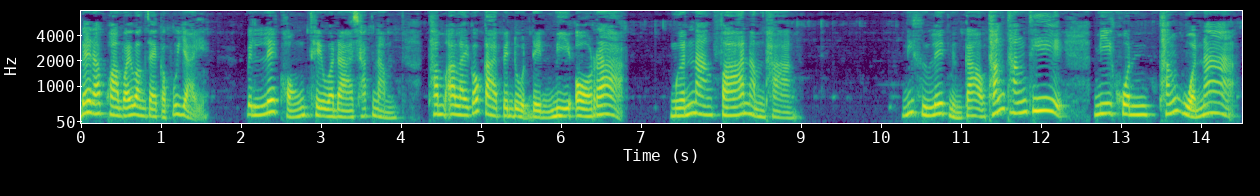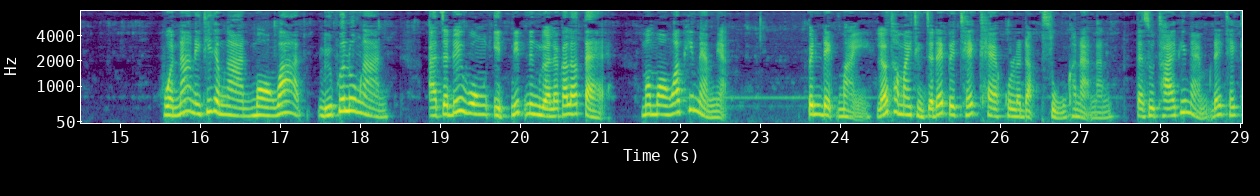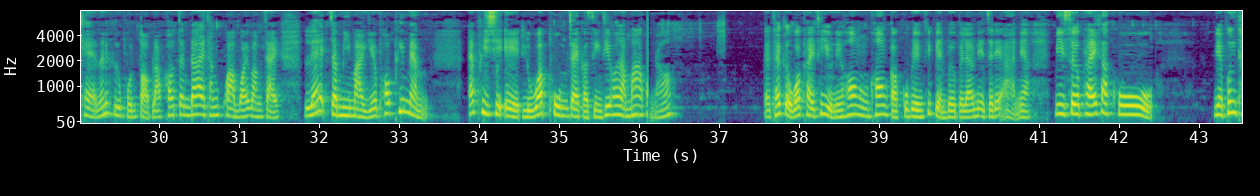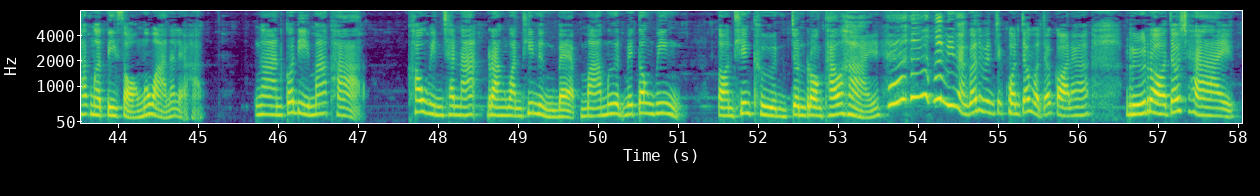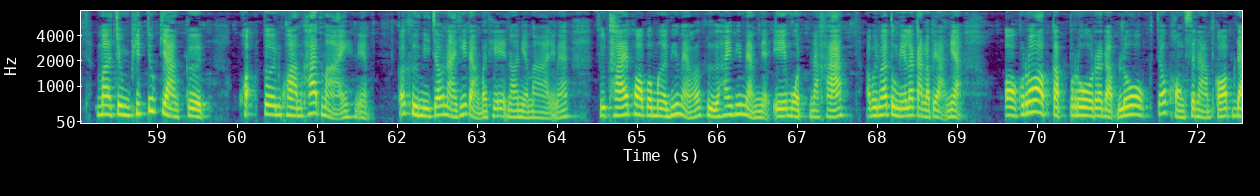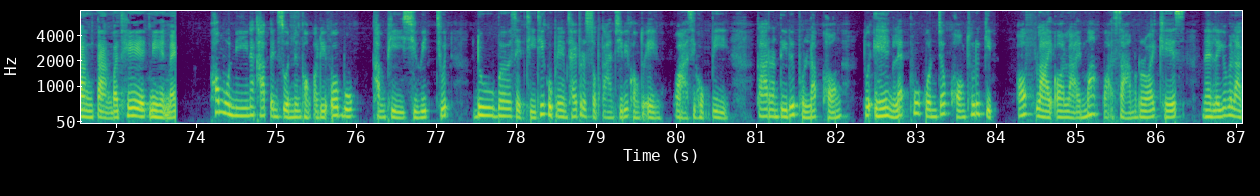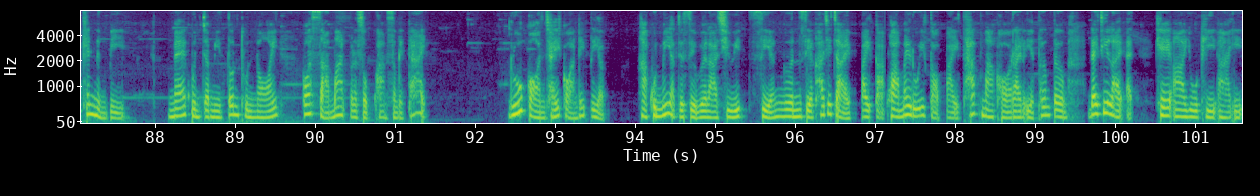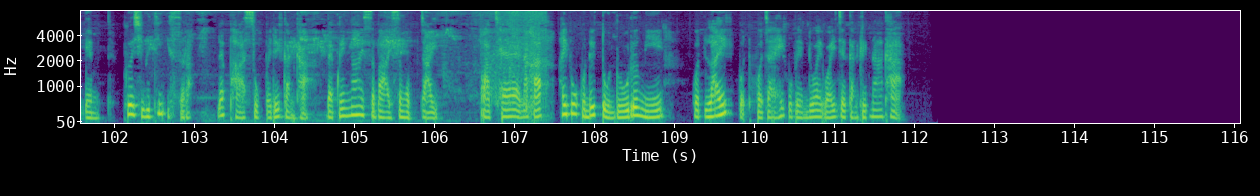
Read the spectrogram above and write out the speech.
ได้รับความไว้วางใจกับผู้ใหญ่ เป็นเลขของเทวดาชักนำทำอะไรก็กลายเป็นโดดเด่นมีออร่า เหมือนนางฟ้านำทาง นี่คือเลขหนึ่งเก้าทั้งทั้งที่มีคนทั้งหัวหน้า หัวหน้าในที่ทำงานมองว่าหรือเพื่อร่วมงาน อาจจะด้วยวงอิดนิดนึงเหลือแล้วก็แล้วแต่ มามองว่าพี่แหม่มเนี่ยเป็นเด็กใหม่ แล้วทำไมถึงจะได้ไปเทคแคร์คนระดับสูงขนาดนั้น แต่สุดท้ายพี่แหม่มได้เทคแคร์นั่นคือผลตอบรับเขาจะได้ทั้งความไว้วางใจ และจะมีมาเยอะเพราะพี่แหม่ม appreciate หรือว่าภูมิใจกับสิ่งที่เขาทำมากกว่าเนาะแต่ถ้าเกิดว่าใครที่อยู่ในห้องห้องกับครูเบรมที่เปลี่ยนเบอร์ไปแล้วเนี่ยจะได้อ่านเนี่ยมีเซอร์ไพรส์ค่ะครูเนี่ยเพิ่งทักมาตีสองเมื่อวานนั่นแหละค่ะ งานก็ดีมากค่ะ เข้าวินชนะรางวัลที่หนึ่งแบบม้ามืดไม่ต้องวิ่ง ตอนเที่ยงคืนจนรองเท้าหาย แหม่มก็จะเป็นคนเจ้าบทเจ้ากรนนะคะหรือรอเจ้าชายมาจุมพิษทุกอย่างเกิดเกินความคาดหมายเนี่ยก็คือมีเจ้านายที่ต่างประเทศเนาะเนี่ยมาเห็นไหมสุดท้ายพอประเมินพี่แหม่มก็คือให้พี่แหม่มเนี่ยเอหมดนะคะ เอาเป็นว่าตรงนี้แล้วกันเราไปอ่านเนี่ยออกรอบกับโปรระดับโลกเจ้าของสนามกอล์ฟดังต่างประเทศนี่เห็นไหมข้อมูลนี้นะคะเป็นส่วนหนึ่งของ Audio Book คัมภีร์ชีวิตชุด ดูเบอร์เศรษฐีที่ครูเปรมใช้ประสบการณ์ชีวิตของตัวเองกว่า 16 ปี การันตีด้วยผลลัพธ์ของตัวเองและผู้คนเจ้าของธุรกิจ ออฟไลน์ออนไลน์มากกว่า 300 เคส ในระยะเวลาแค่ 1 ปี แม้คุณจะมีต้นทุนน้อย ก็สามารถประสบความสำเร็จได้ รู้ก่อนใช้ก่อนได้เปรียบ หากคุณไม่อยากจะเสียเวลาชีวิต เสียเงินเสียค่าใช้จ่ายไปกับความไม่รู้อีกต่อไป ทักมาขอรายละเอียดเพิ่มเติมได้ที่ Line at KRUPREM เพื่อชีวิตที่อิสระ และผาสุกไปด้วยกันค่ะ แบบง่ายๆ สบายสงบใจ ฝากแชร์นะคะ ให้ผู้คนได้ตื่นรู้เรื่องนี้ กดไลค์ กดหัวใจให้กูเบมด้วย ไว้เจอกันคลิปหน้าค่ะ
